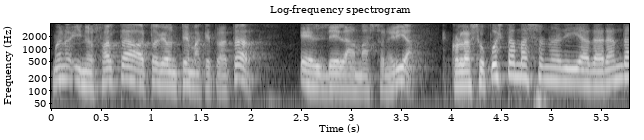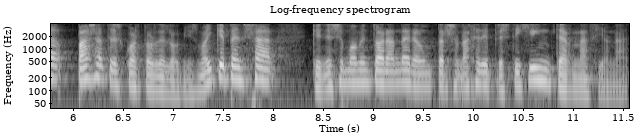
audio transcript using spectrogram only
Bueno, y nos falta todavía un tema que tratar, el de la masonería. Con la supuesta masonería de Aranda pasa tres cuartos de lo mismo. Hay que pensar que en ese momento Aranda era un personaje de prestigio internacional.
